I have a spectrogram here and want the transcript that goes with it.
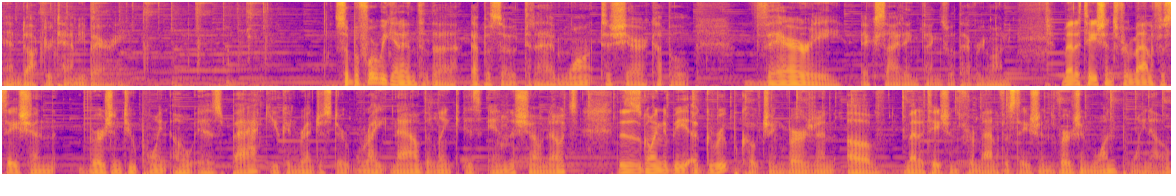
and Dr. Tami Berry. So, before we get into the episode today, I want to share a couple very exciting things with everyone. Meditations for Manifestation version 2.0 is back. You can register right now. The link is in the show notes. This is going to be a group coaching version of Meditations for Manifestations version 1.0.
